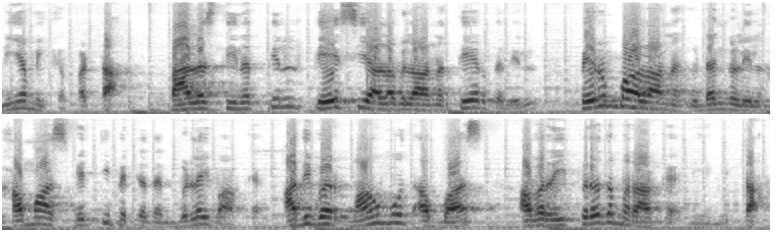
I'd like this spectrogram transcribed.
நியமிக்கப்பட்டார். பாலஸ்தீனத்தில் தேசிய அளவிலான தேர்தலில் பெரும்பாலான இடங்களில் ஹமாஸ் வெற்றி பெற்றதன் விளைவாக அதிபர் மஹமூத் அப்பாஸ் அவரை பிரதமராக நியமித்தார்.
